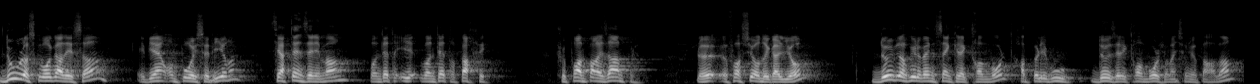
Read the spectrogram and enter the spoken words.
D'où, lorsque vous regardez ça, eh bien, on pourrait se dire certains éléments vont être, vont être parfaits. Je prends par exemple le, de gallium, 2,25 électronvolts. Rappelez-vous, 2 électronvolts, je mentionné auparavant.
